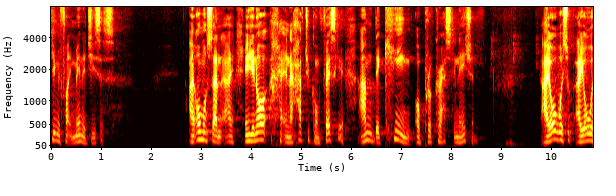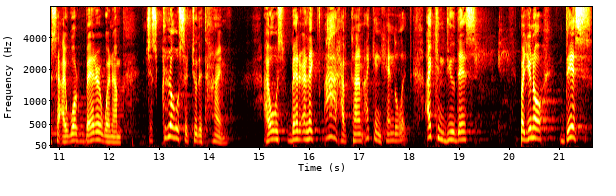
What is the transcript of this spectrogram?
give me five minutes, Jesus. I almost done. I, and you know, and I have to confess here, I'm the king of procrastination. I always, I always say I work better when I'm just closer to the time. I always better, I like, ah, I have time, I can handle it, I can do this. But you know, this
